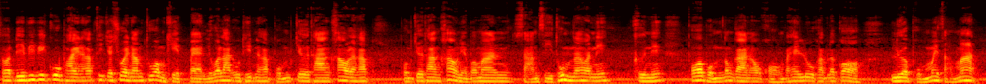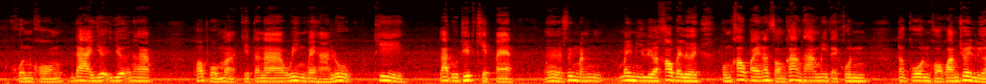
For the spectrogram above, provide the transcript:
สวัสดีพี่พี่กู้ภัยนะครับที่จะช่วยน้ำท่วมเขต 8 หรือว่าลาดอุทิศนะครับ ผมเจอทางเข้าแล้วครับ ผมเจอทางเข้าเนี่ยประมาณ3ามสี่ทุ่มนะวันนี้ คืนนี้ เพราะว่าผมต้องการเอาของไปให้ลูกครับ แล้วก็เรือผมไม่สามารถขนของได้เยอะๆนะครับ เพราะผมอะเจตนาวิ่งไปหาลูกที่ลาดอุทิศเขต 8 เออ ซึ่งมันไม่มีเรือเข้าไปเลย ผมเข้าไปนะสองข้างทางมีแต่คนตะโกนขอความช่วยเหลือ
